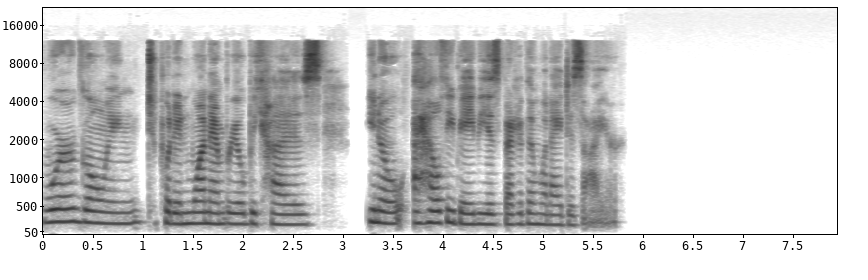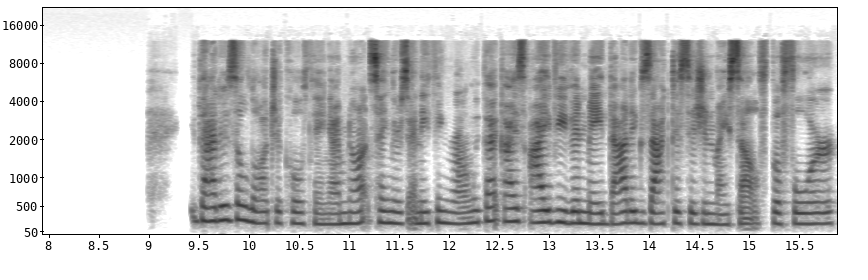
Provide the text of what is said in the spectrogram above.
We're going to put in one embryo because, you know, a healthy baby is better than what I desire. That is a logical thing. I'm not saying there's anything wrong with that, guys. I've even made that exact decision myself before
